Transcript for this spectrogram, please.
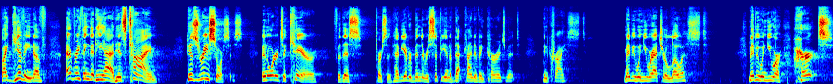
by giving of everything that he had, his time, his resources, in order to care for this person. Have you ever been the recipient of that kind of encouragement in Christ? Maybe when you were at your lowest, maybe when you were hurt,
